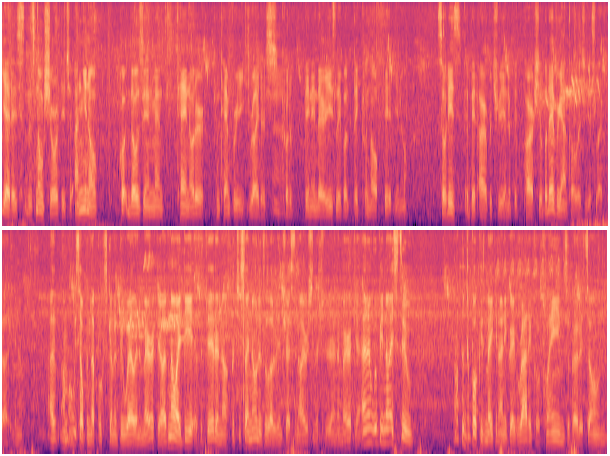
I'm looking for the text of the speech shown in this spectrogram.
Yeah, there's there's no shortage. And you know, putting those in meant ten other contemporary writers mm. could have been in there easily, but they couldn't all fit, you know. So it is a bit arbitrary and a bit partial, but every anthology is like that, you know. I, I'm always hoping that book's going to do well in America. I've no idea if it did or not, but just I know there's a lot of interest in Irish literature in America, and it would be nice to not that the book is making any great radical claims about its own,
